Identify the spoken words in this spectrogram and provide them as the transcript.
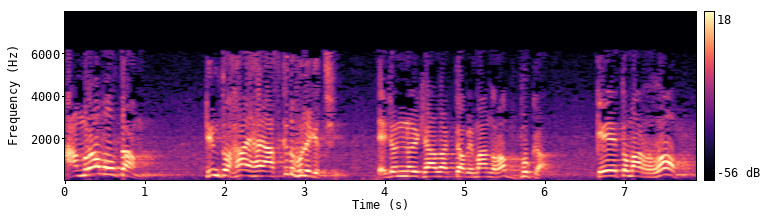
আমরাও বলতাম, কিন্তু হায় হায়, আজকে তো ভুলে গেছি। এই জন্যই খেয়াল রাখতে হবে, মান রব্বুকা, কে তোমার রব?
